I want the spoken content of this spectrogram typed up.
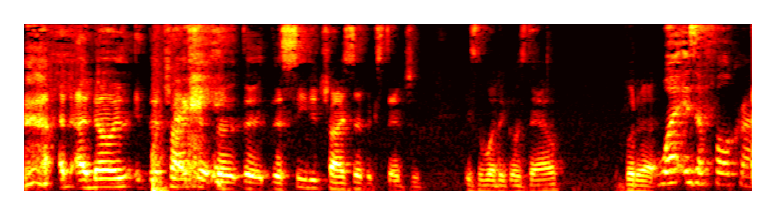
I, I know the tricep, the, the the seated tricep extension is the one that goes down, but uh, what is a fulcrum?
